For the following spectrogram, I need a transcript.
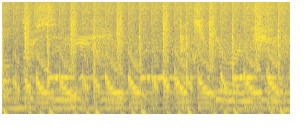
Undersea exploration.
